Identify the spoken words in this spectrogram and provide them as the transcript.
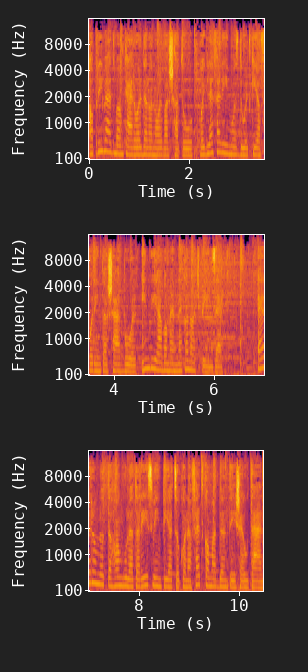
A privát bankár oldalon olvasható, hogy lefelé mozdult ki a forint a sávból, Indiába mennek a nagy pénzek. Elromlott a hangulat a részvénypiacokon a Fed kamat döntése után,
